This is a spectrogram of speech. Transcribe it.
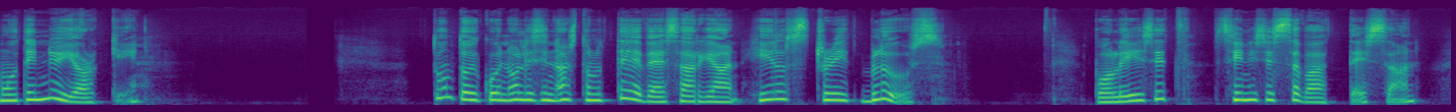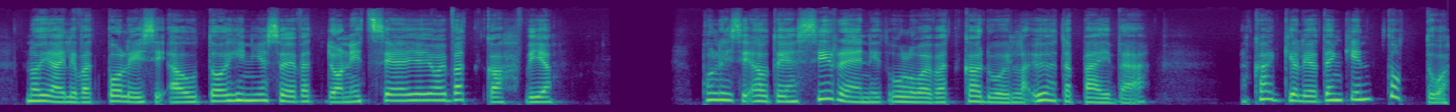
muutin New Yorkiin. Tuntui kuin olisin astunut TV-sarjaan Hill Street Blues. Poliisit sinisissä vaatteissaan nojailivat poliisiautoihin ja söivät donitseja ja joivat kahvia. Poliisiautojen sireenit ulvoivat kaduilla yötä päivää. Kaikki oli jotenkin tuttua.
